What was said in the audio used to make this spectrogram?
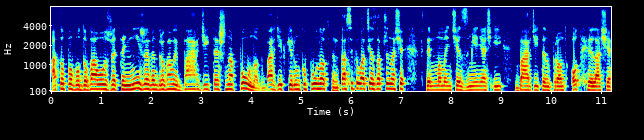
a to powodowało, że te niże wędrowały bardziej też na północ, bardziej w kierunku północnym. Ta sytuacja zaczyna się w tym momencie zmieniać i bardziej ten prąd odchyla się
